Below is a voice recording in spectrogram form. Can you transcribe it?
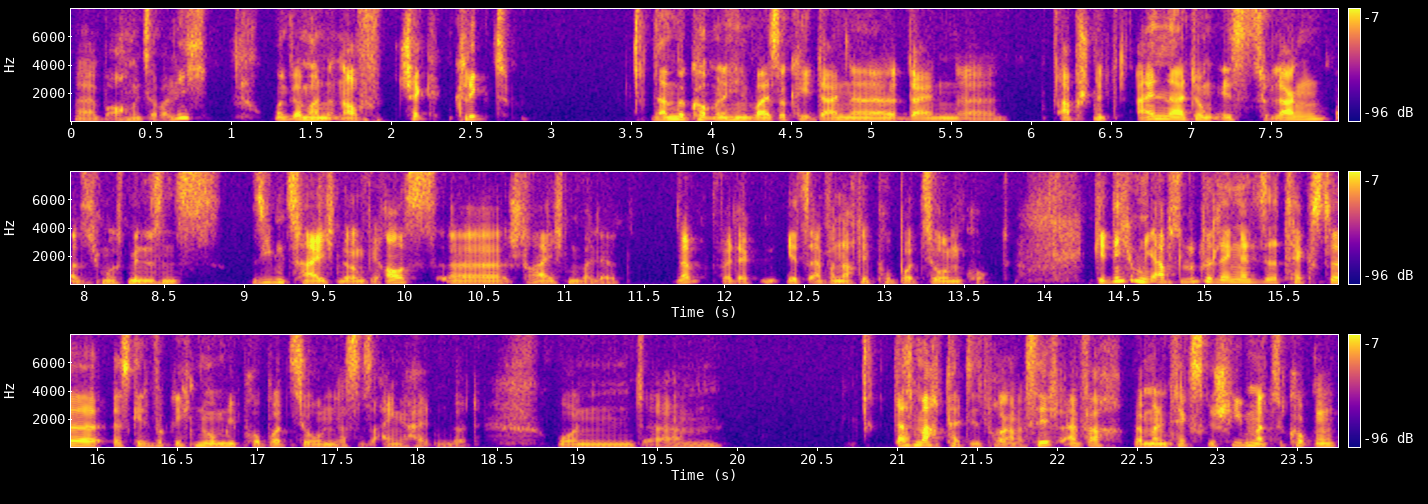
Äh, brauchen wir jetzt aber nicht. Und wenn man dann auf Check klickt, dann bekommt man den Hinweis, okay, deine, dein äh, Abschnitt Einleitung ist zu lang. Also ich muss mindestens sieben Zeichen irgendwie rausstreichen, weil der Ne, weil der jetzt einfach nach den Proportionen guckt. Geht nicht um die absolute Länge dieser Texte, es geht wirklich nur um die Proportionen, dass es eingehalten wird. Und ähm, das macht halt dieses Programm. Das hilft einfach, wenn man einen Text geschrieben hat, zu gucken,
